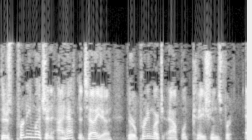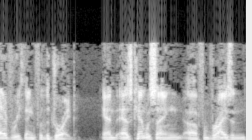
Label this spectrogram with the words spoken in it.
There's pretty much an. I have to tell you, there are pretty much applications for everything for the Droid. And as Ken was saying uh, from Verizon,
